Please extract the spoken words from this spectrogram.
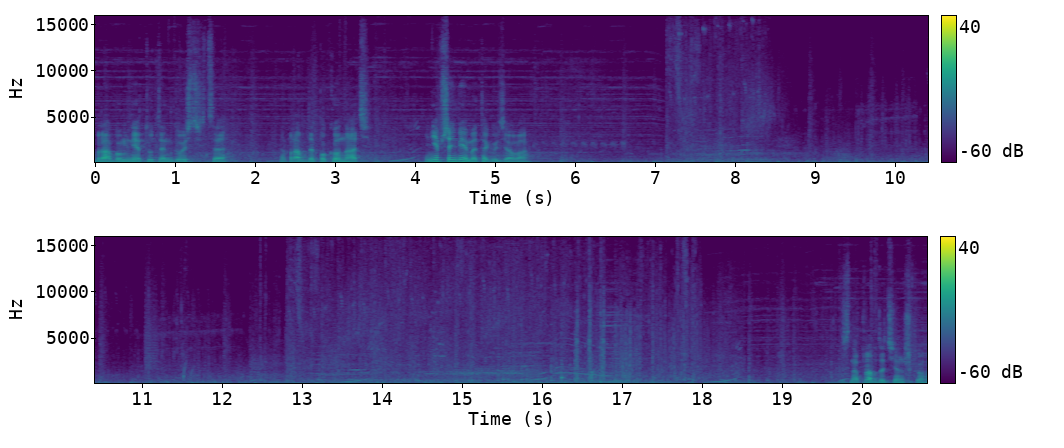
Dobra, bo mnie tu ten gość chce naprawdę pokonać. Nie przejmiemy tego działa. Jest naprawdę ciężko.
